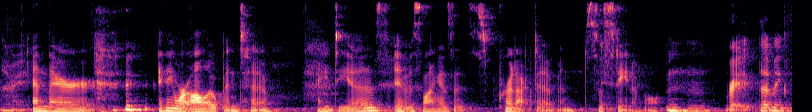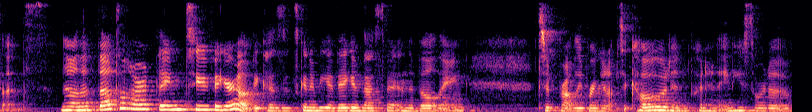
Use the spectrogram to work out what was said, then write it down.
All right. And there, I think we're all open to ideas if, as long as it's productive and sustainable. hmm Right. That makes sense. No, that, that's a hard thing to figure out because it's going to be a big investment in the building to probably bring it up to code and put in any sort of,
